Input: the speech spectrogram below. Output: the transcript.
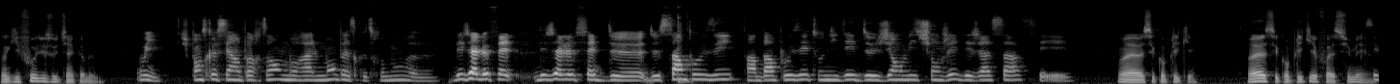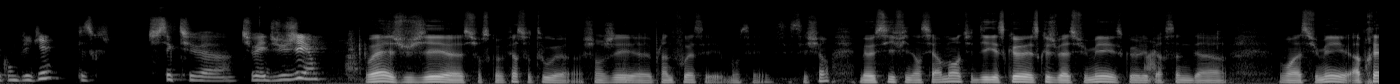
donc il faut du soutien quand même. Oui, je pense que c'est important moralement parce qu'autrement, euh, déjà le fait, déjà le fait de, de s'imposer, enfin d'imposer ton idée de j'ai envie de changer, déjà ça, c'est Ouais, ouais, c'est compliqué. Ouais, c'est compliqué, il faut assumer. c'est compliqué parce que tu sais que tu, vas- tu vas être jugé. Hein. Ouais, juger euh, sur ce qu'on veut faire, surtout euh, changer euh, plein de fois, c'est bon, c'est c'est- c'est chiant. Mais aussi financièrement, tu te dis est-ce que, est-ce que je vais assumer? Est-ce que les Ouais. personnes derrière vont assumer? Après,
